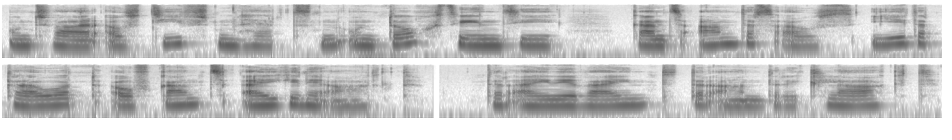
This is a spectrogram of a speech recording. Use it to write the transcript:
und zwar aus tiefstem Herzen, und doch sehen sie ganz anders aus. Jeder trauert auf ganz eigene Art. Der eine weint, der andere klagt,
